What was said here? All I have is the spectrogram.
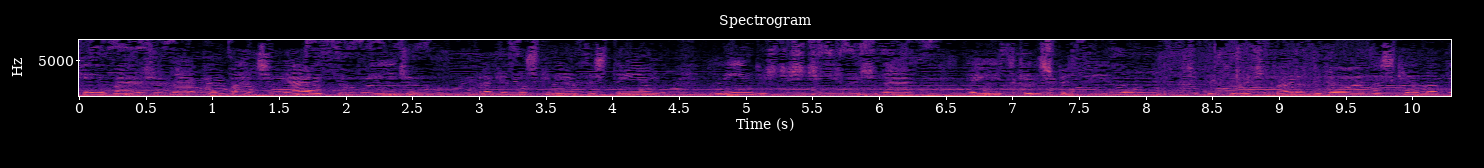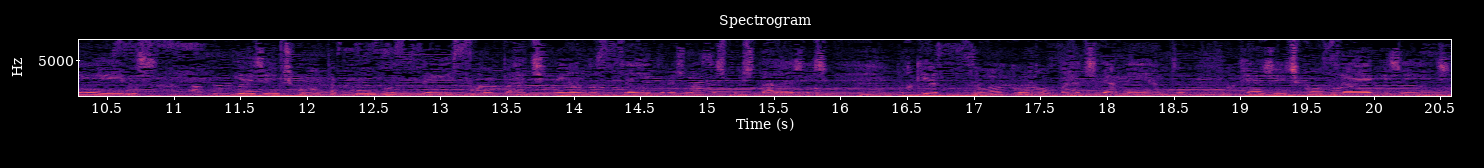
Quem vai ajudar a compartilhar esse vídeo para que essas crianças tenham lindos destinos, né? É isso que eles precisam, de pessoas maravilhosas que adotem eles. E a gente conta com vocês, compartilhando sempre as nossas postagens, porque é só com compartilhamento que a gente consegue, gente.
